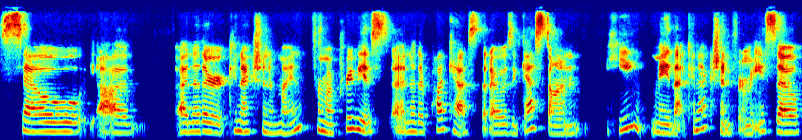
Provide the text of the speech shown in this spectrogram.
So uh, another connection of mine from a previous another podcast that I was a guest on, he made that connection for me. So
